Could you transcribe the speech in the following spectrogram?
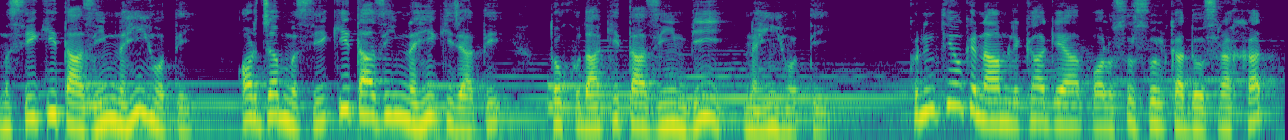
مسیح کی تعظیم نہیں ہوتی اور جب مسیح کی تعظیم نہیں کی جاتی تو خدا کی تعظیم بھی نہیں ہوتی۔ کنتھیوں کے نام لکھا گیا پولس رسول کا دوسرا خط،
